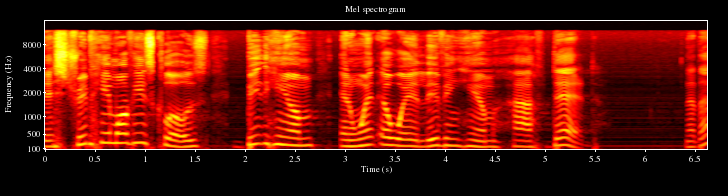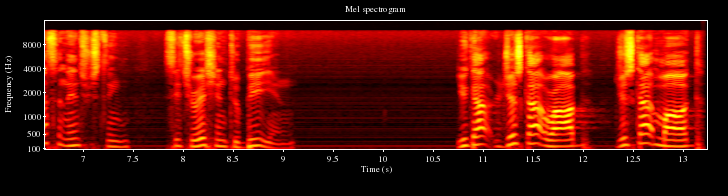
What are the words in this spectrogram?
They stripped him of his clothes, beat him, and went away, leaving him half dead. Now, that's an interesting situation to be in. You got, just got robbed, just got mugged,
